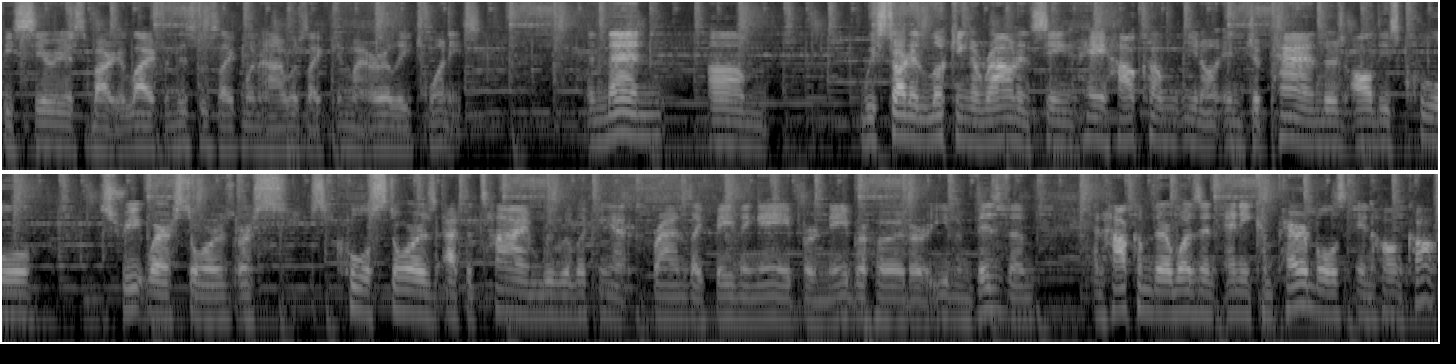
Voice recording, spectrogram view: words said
be serious about your life. And this was like when I was like in my early 20s. And then um, we started looking around and seeing, hey, how come, you know, in Japan, there's all these cool streetwear stores or cool stores at the time. We were looking at brands like Bathing Ape or Neighborhood or even Visvim and how come there wasn't any comparables in Hong Kong?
